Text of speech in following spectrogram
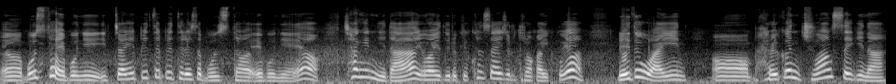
어, Monster Ebony 입장이 삐뚤삐뚤해서 Monster Ebony예요. 창입니다. 이 아이도 이렇게 큰 사이즈로 들어가 있고요. Red Wine, 어, 밝은 주황색이나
